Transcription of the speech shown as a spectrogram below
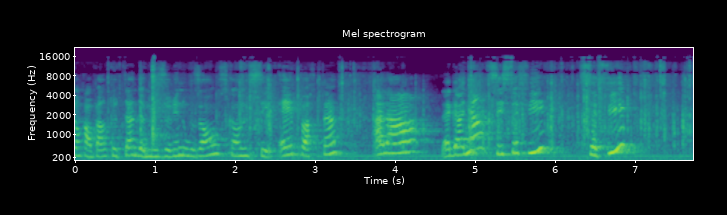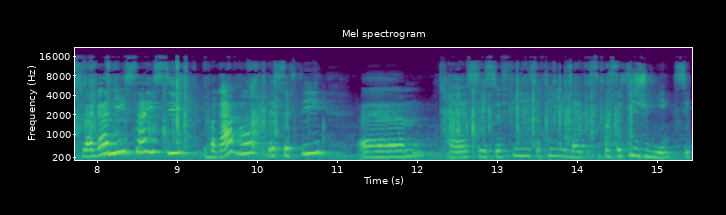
on parle tout le temps de mesurer nos onces, comme c'est important. Alors, la gagnante, c'est Sophie. Sophie, tu as gagné ça ici. Bravo, ben, Sophie. Euh, euh, c'est Sophie, Sophie, ben, c'est pas Sophie Julien, c'est,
